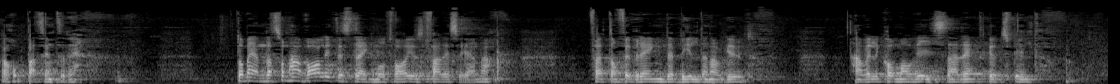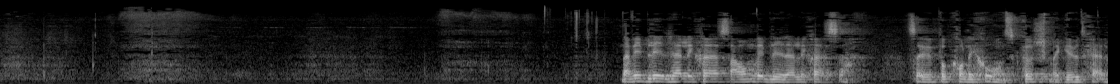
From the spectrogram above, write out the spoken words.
Jag hoppas inte det. De enda som han var lite sträng mot var just fariseerna. För att de förvrängde bilden av Gud. Han ville komma och visa rätt gudsbild. När vi blir religiösa, om vi blir religiösa, så är vi på kollisionskurs med Gud själv.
